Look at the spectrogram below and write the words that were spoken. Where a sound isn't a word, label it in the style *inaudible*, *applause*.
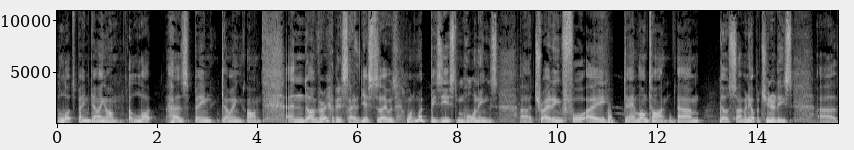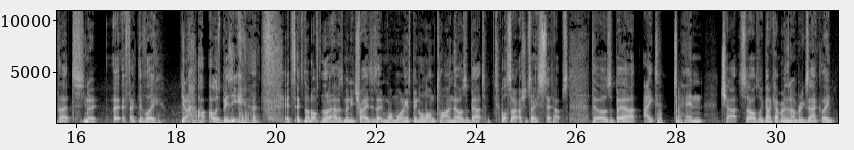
a lot's been going on. A lot has been going on. And I'm very happy to say that yesterday was one of my busiest *laughs* mornings uh, trading for a damn long time. Um, there were so many opportunities uh, that, you know, effectively you know, *laughs* I, was busy. *laughs* it's it's not often that I have as many trades as that in one morning. It's been a long time. There was about, well, sorry, I should say setups. There was about eight, ten charts. So I was looking, I can't remember the number exactly.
